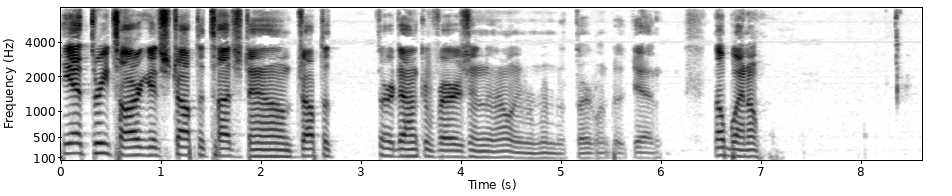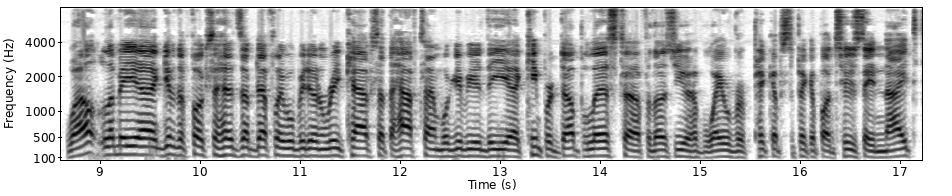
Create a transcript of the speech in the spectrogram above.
He had three targets, dropped a touchdown, dropped a third down conversion. I don't even remember the third one, but yeah, no bueno. Well, let me uh, give the folks a heads up. Definitely, we'll be doing recaps at the halftime. We'll give you the uh, Keeper dump list uh, for those of you who have waiver pickups to pick up on Tuesday night.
